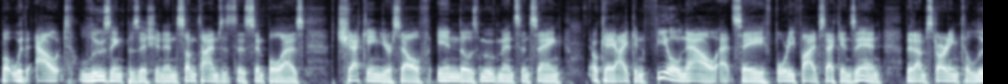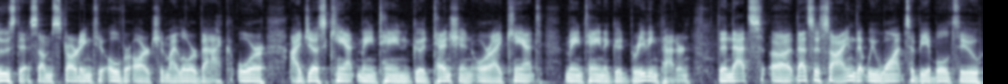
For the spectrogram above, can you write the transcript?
but without losing position. And sometimes it's as simple as checking yourself in those movements and saying, okay, I can feel now at say 45 seconds in that I'm starting to lose this. I'm starting to overarch in my lower back, or I just can't maintain good tension, or I can't maintain a good breathing pattern. Then that's uh, that's a sign that we want to be able to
